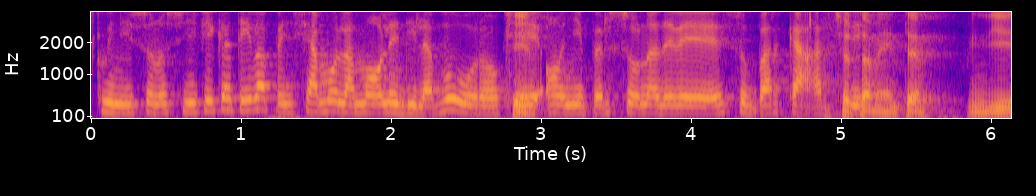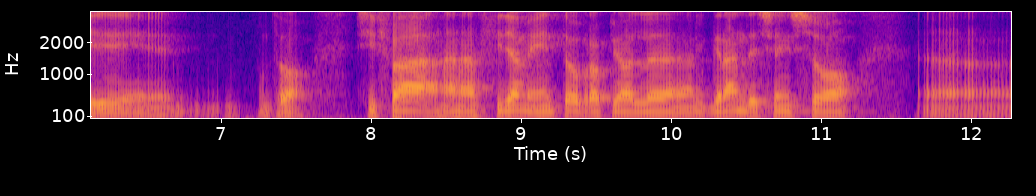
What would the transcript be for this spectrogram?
Quindi sono significativa, pensiamo alla mole di lavoro sì. che ogni persona deve sobbarcarsi. Certamente, quindi appunto, si fa affidamento proprio al, al grande senso eh,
